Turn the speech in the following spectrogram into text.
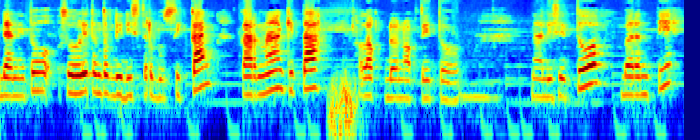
Dan itu sulit untuk didistribusikan karena kita lockdown waktu itu. Nah di situ berhenti.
